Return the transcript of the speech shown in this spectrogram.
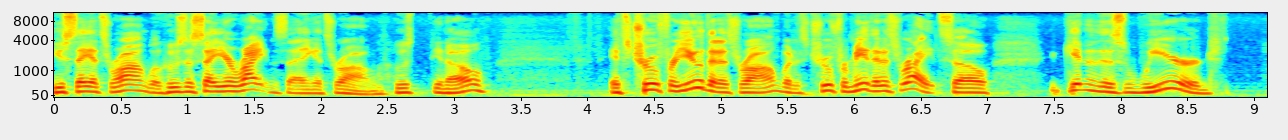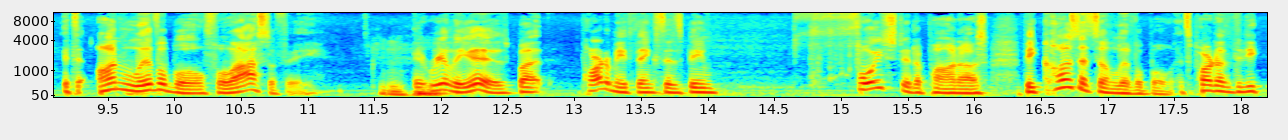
You say it's wrong, but who's to say you're right in saying it's wrong? Who's you know? It's true for you that it's wrong, but it's true for me that it's right. So you get into this weird, it's unlivable philosophy. Mm-hmm. It really is, but part of me thinks that it's being foisted upon us because it's unlivable. It's part of the, de-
